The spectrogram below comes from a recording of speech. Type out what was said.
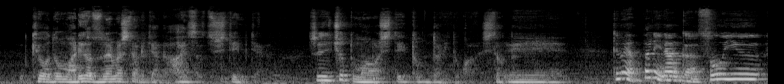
「今日はどうもありがとうございました」みたいな挨拶してみたいな。それでちょっと回して撮ったりとかしたんだけど。えー。でもやっぱりなんかそういう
